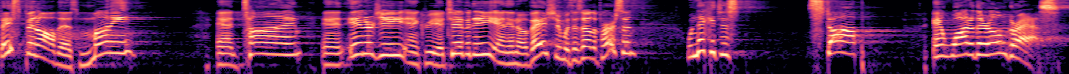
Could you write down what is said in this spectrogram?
they spend all this money and time and energy and creativity and innovation with this other person when they could just stop and water their own grass.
